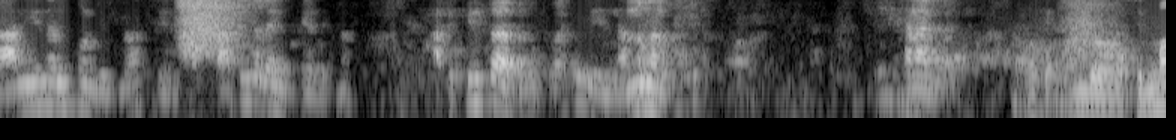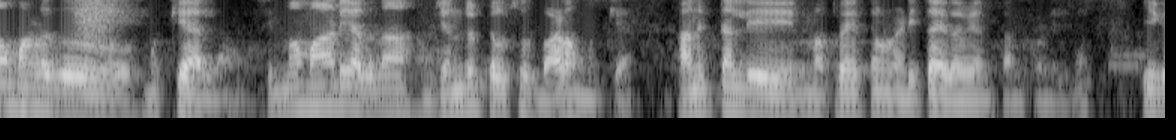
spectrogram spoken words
ನಾನು ಏನ್ ಅನ್ಕೊಂಡಿದ್ನೋ ಸ್ಟಾರ್ಟಿಂಗ್ ಅಲ್ಲಿ ಹೆಂಗ್ ಕೇಳಿದ್ನೋ ಅದಕ್ಕಿಂತ ಅದ್ಭುತವಾಗಿ ನನ್ನ ಮನಸ್ಸಿಗೆ ಚೆನ್ನಾಗಿ ಓಕೆ ಒಂದು ಸಿನಿಮಾ ಮಾಡೋದು ಮುಖ್ಯ ಅಲ್ಲ. ಸಿನಿಮಾ ಮಾಡಿ ಅದನ್ನ ಜನರಿಗೆ ತಲುಪಿಸೋದು ಬಹಳ ಮುಖ್ಯ. ಆ ನಿಟ್ಟಿನಲ್ಲಿ ನಿಮ್ಮ ಪ್ರಯತ್ನಗಳು ನಡೀತಾ ಇದ್ದಾವೆ ಅಂತ ಅನ್ಕೊಂಡಿದ್ದೀನಿ. ಈಗ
